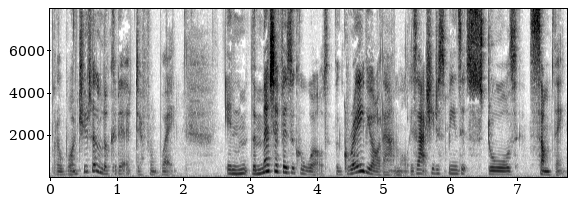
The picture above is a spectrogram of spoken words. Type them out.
but i want you to look at it a different way in the metaphysical world, the graveyard animal is actually just means it stores something.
